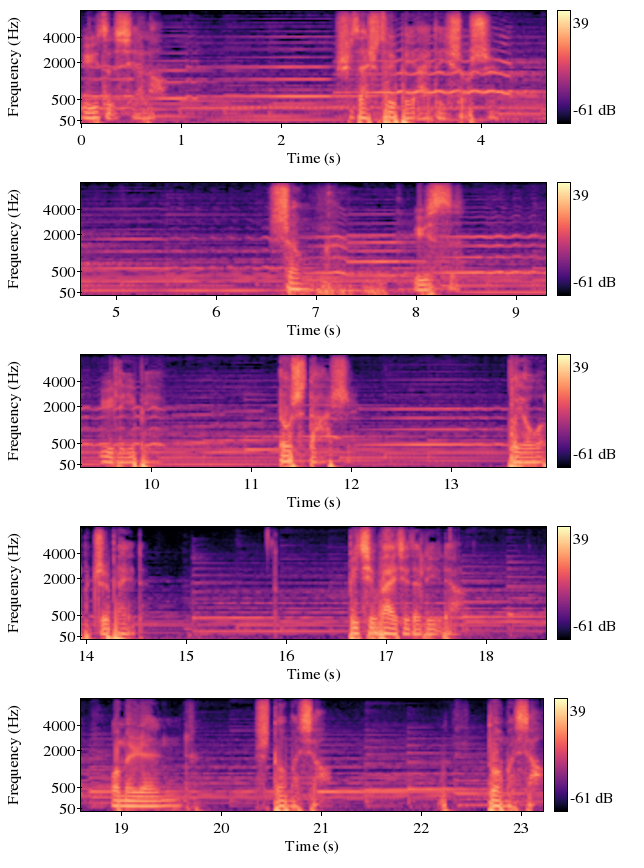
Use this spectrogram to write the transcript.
与子偕老。实在是最悲哀的一首诗。生与死与离别，都是大事，不由我们支配的。比起外界的力量，我们人是多么小，多么小。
